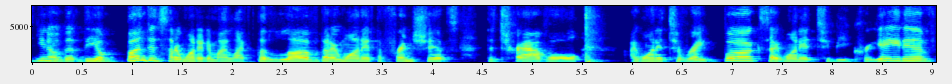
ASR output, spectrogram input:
you know, the the abundance that I wanted in my life, the love that I wanted, the friendships, the travel. I wanted to write books, I wanted to be creative.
